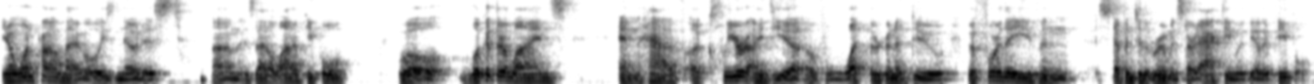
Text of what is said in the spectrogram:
you know one problem that i've always noticed um, is that a lot of people will look at their lines and have a clear idea of what they're going to do before they even step into the room and start acting with the other people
